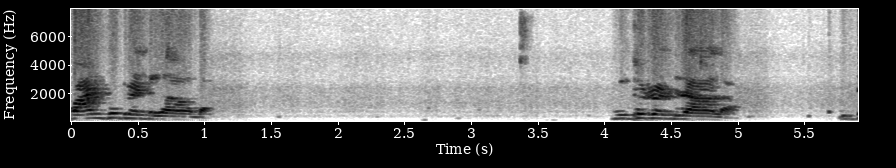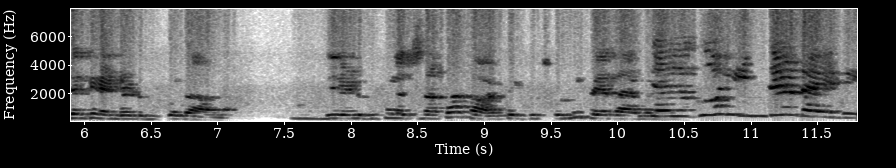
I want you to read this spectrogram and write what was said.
వాన్ కూడా రెండు రావాలా? మీకు కూడా రెండు రావాలా? ఇద్దరికి రెండు రెండు బుక్కులు రావాలా? ఈ రెండు బుక్కులు వచ్చినాక కార్డు తెప్పించుకుని పేరు రాయాలి. తెలుగు హిందీ డైరీ.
